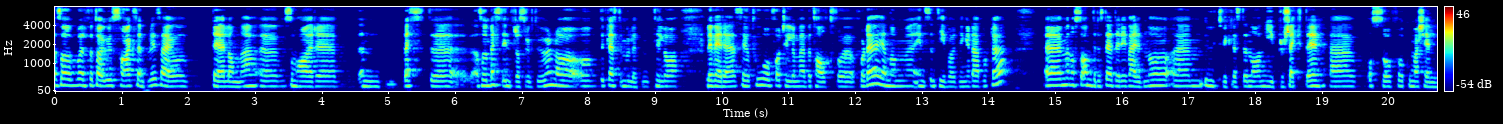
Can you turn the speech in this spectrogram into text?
altså, bare for å ta USA eksempelvis, er jo det landet eh, som har eh, den, beste, eh, altså best infrastrukturen og, og, de fleste muligheten til å levere CO2, og får til og med betalt for, for det gjennom insentivordninger der borte. Eh, men også andre steder i verden og, um, utvikles det nå nye prosjekter, uh, også for kommersiell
